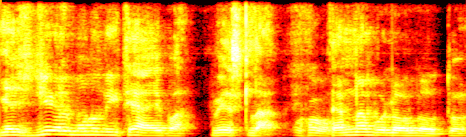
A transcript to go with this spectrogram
एच डी एल म्हणून इथे आहे बा वेस्टला हो. त्यांना बोलावलं होतं.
